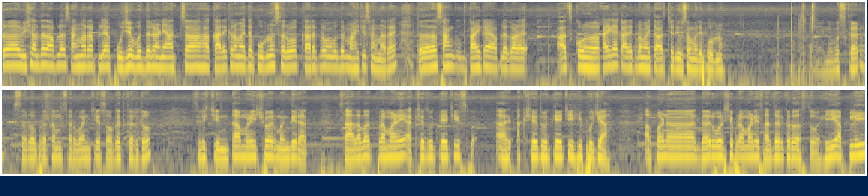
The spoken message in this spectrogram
तर विशाल दादा आपल्याला सांगणार आहे आपल्या पूजेबद्दल आणि आजचा हा कार्यक्रम आहे त्या पूर्ण सर्व कार्यक्रमाबद्दल माहिती सांगणार आहे. तर दादा सांग काय काय आपल्याकडे आज को काय काय कार्यक्रम आहेत आजच्या दिवसामध्ये पूर्ण? नमस्कार. सर्वप्रथम सर्वांचे स्वागत करतो. श्री चिंतामणीश्वर मंदिरात सालाबादप्रमाणे अक्षयतृतीयाची अक्षयतृतीयाची ही पूजा आपण दरवर्षीप्रमाणे साजर करत असतो. ही आपली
